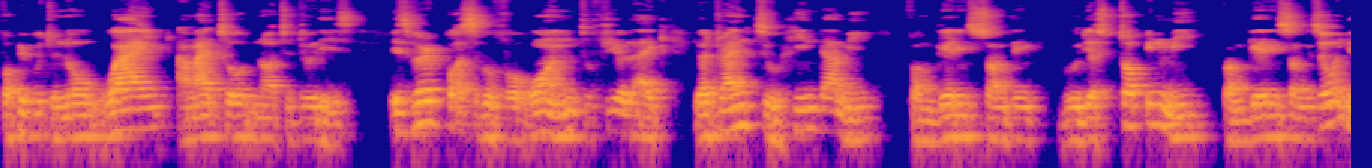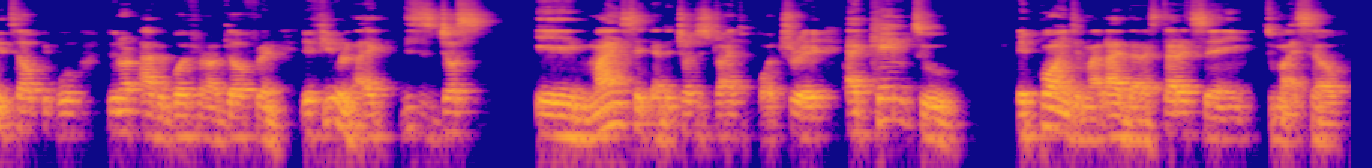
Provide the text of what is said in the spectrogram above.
for people to know why am I told not to do this, it's very possible for one to feel like you're trying to hinder me from getting something good. You're stopping me from getting something. So when you tell people do not have a boyfriend or girlfriend, they feel like this is just a mindset that the church is trying to portray. I came to a point in my life that I started saying to myself,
